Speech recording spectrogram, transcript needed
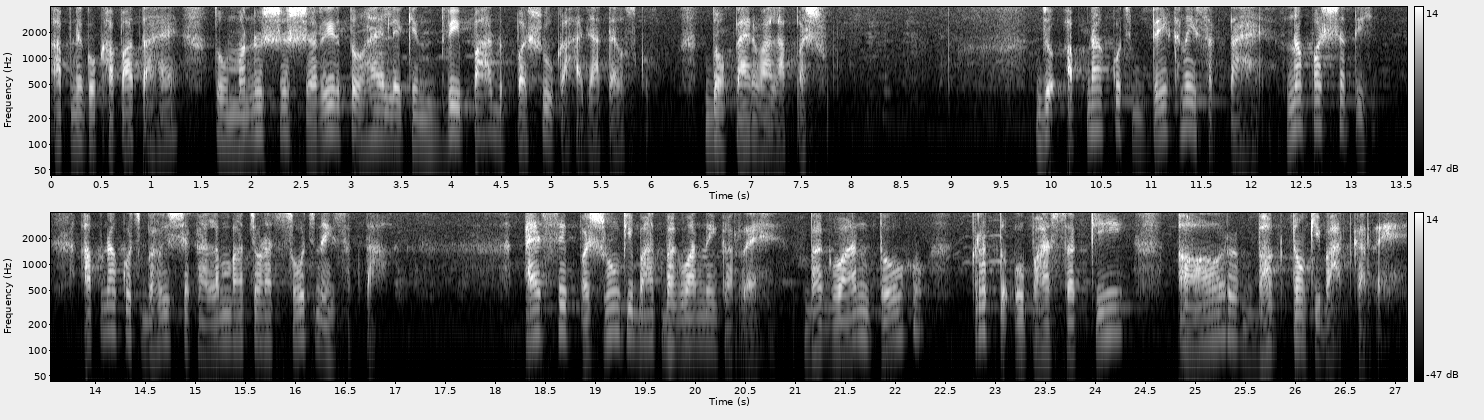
अपने को खपाता है तो मनुष्य शरीर तो है लेकिन द्विपाद पशु कहा जाता है उसको। दो पैर वाला पशु, जो अपना कुछ देख नहीं सकता है, न पश्यति, अपना कुछ भविष्य का लंबा चौड़ा सोच नहीं सकता। ऐसे पशुओं की बात भगवान नहीं कर रहे हैं। भगवान तो कृत उपासक की और भक्तों की बात कर रहे हैं।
